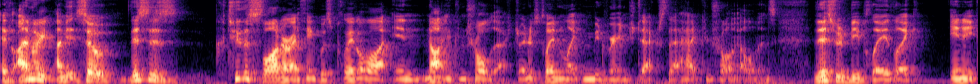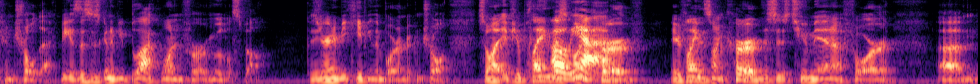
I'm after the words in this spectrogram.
if I'm a, I mean, so this is to the slaughter. I think was played a lot in not in control decks. Right, it was played in like mid range decks that had controlling elements. This would be played like in a control deck because this is going to be black one for a removal spell because you're going to be keeping the board under control. So uh, if you're playing this Oh, on yeah. curve, if you're playing this on curve, this is two mana for. Um,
